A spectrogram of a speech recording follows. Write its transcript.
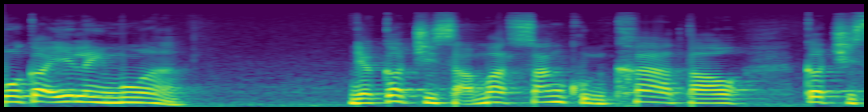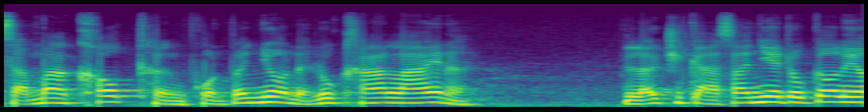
mua của thếอยู่ mua cái ý lên mua nhà có chỉ สามารถสร้างคุณค่าเตาก็chỉ สามารถเข้าถึงผลประโยชน์ในลูกค้าไลน์นะแล้วchỉ cả sao nhé đâu có liền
